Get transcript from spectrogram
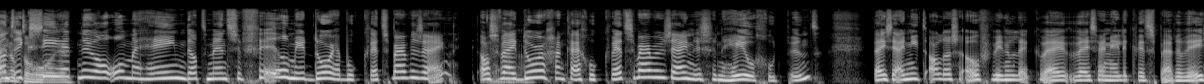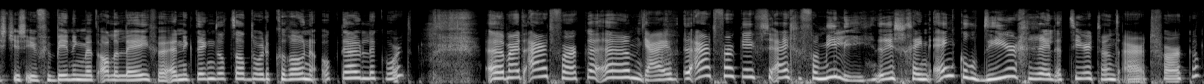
Want om ik te zie horen. het nu al om me heen dat mensen veel meer doorhebben hoe kwetsbaar we zijn. Als wij door gaan krijgen hoe kwetsbaar we zijn, is een heel goed punt. Wij zijn niet alles overwinnelijk. Wij, wij zijn hele kwetsbare weestjes in verbinding met alle leven. En ik denk dat dat door de corona ook duidelijk wordt. Eh, maar het aardvark, eh, ja, het aardvark heeft zijn eigen familie. Er is geen enkel dier gerelateerd aan het aardvarken.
